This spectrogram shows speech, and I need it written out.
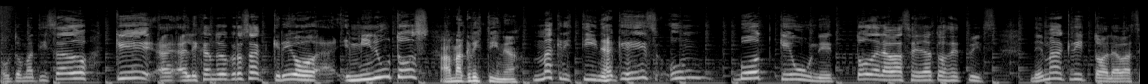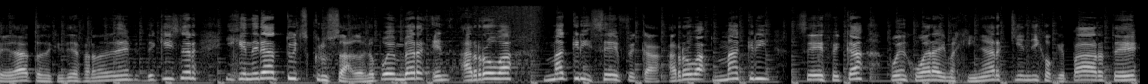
automatizado, que a- Alejandro Crosa creó en minutos Ama Cristina. Macristina, que es un bot que une toda la base de datos de tweets de Macri, toda la base de datos de Cristina Fernández de, Kirchner y genera tweets cruzados. Lo pueden ver en arroba macricfk, arroba macricfk. Pueden jugar a imaginar quién dijo qué parte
